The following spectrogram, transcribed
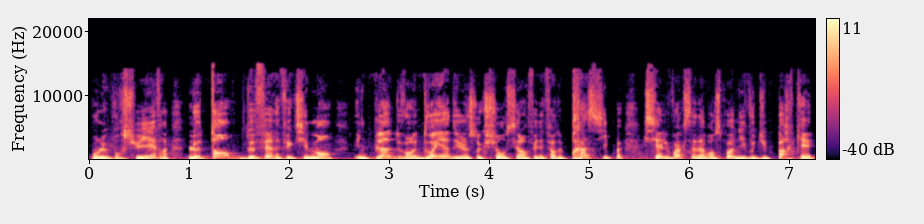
pour le poursuivre, le temps de faire effectivement une plainte devant le doyen des instructions elle en fait une affaire de principe, si elle voit que ça n'avance pas au niveau du parquet.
